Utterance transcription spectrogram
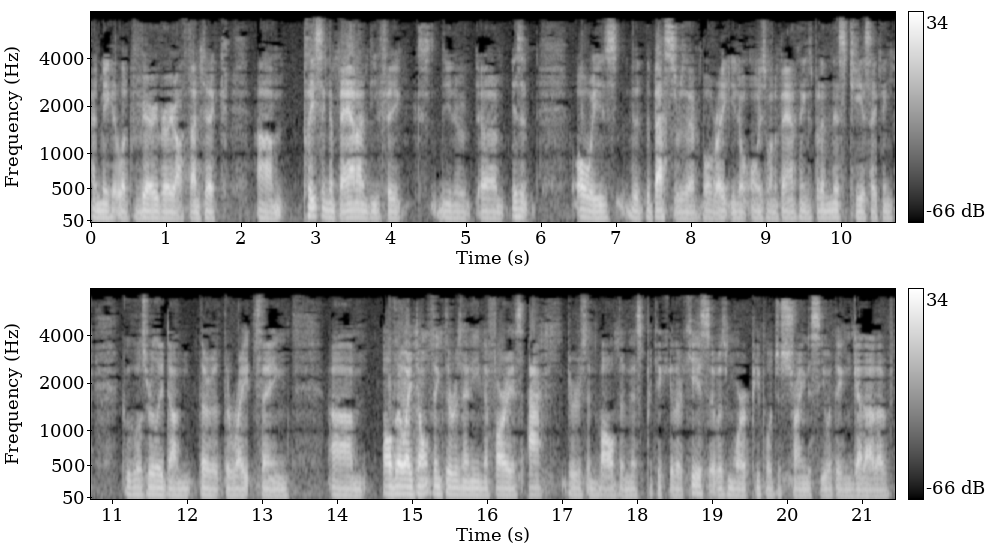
and make it look very very authentic. Um, placing a ban on deepfakes, you know, um, isn't always the, the best example, right? You don't always want to ban things, but in this case, I think Google's really done the the right thing. Um, although I don't think there was any nefarious actors involved in this particular case, it was more people just trying to see what they can get out of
